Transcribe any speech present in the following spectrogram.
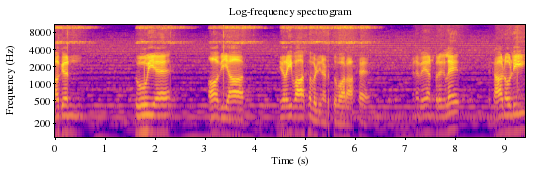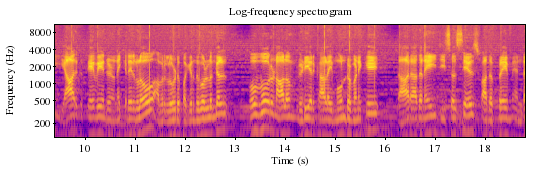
மகன் தூய ஆவியார் நிறைவாக வழிநடத்துவாராக எனவே அன்பர்களே காணொளி யாருக்கு தேவை என்று நினைக்கிறீர்களோ அவர்களோடு பகிர்ந்து கொள்ளுங்கள். ஒவ்வொரு நாளும் விடியற் காலை மூன்று மணிக்கு இந்த ஆராதனை ஜீசஸ் சேவ்ஸ் ஃபாதர் பிரேம் என்ற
